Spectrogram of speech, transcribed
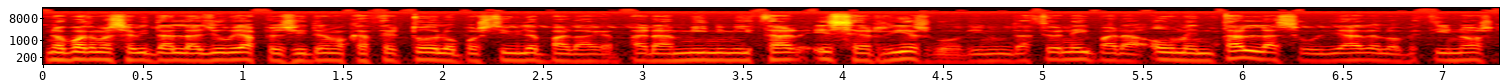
No podemos evitar las lluvias, pero sí tenemos que hacer todo lo posible para, minimizar ese riesgo de inundaciones y para aumentar la seguridad de los vecinos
